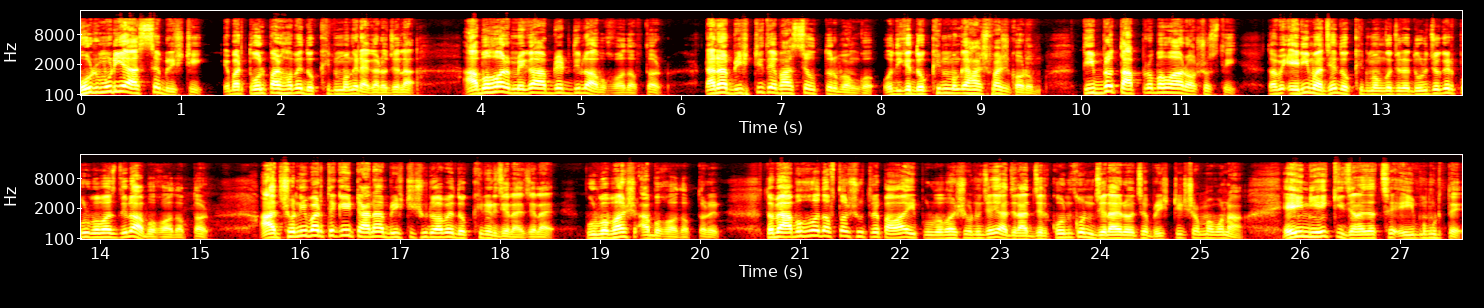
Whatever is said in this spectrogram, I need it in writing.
হুড়মুড়িয়ে আসছে বৃষ্টি। এবার তোলপাড় হবে দক্ষিণবঙ্গের এগারো জেলা। আবহাওয়ার মেগা আপডেট দিল আবহাওয়া দপ্তর। টানা বৃষ্টিতে ভাসছে উত্তরবঙ্গ। ওদিকে দক্ষিণবঙ্গে হাঁসফাঁস গরম। তীব্র তাপপ্রবাহ আর অস্বস্তি। তবে এরই মাঝে দক্ষিণবঙ্গ জুড়ে দুর্যোগের পূর্বাভাস দিল আবহাওয়া দপ্তর। আজ শনিবার থেকেই টানা বৃষ্টি শুরু হবে দক্ষিণের জেলায় জেলায়। পূর্বাভাস আবহাওয়া দপ্তরের। তবে আবহাওয়া দপ্তর সূত্রে পাওয়া এই পূর্বাভাস অনুযায়ী আজ রাজ্যের কোন কোন জেলায় রয়েছে বৃষ্টির সম্ভাবনা, এই নিয়ে কি জানা যাচ্ছে এই মুহূর্তে।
